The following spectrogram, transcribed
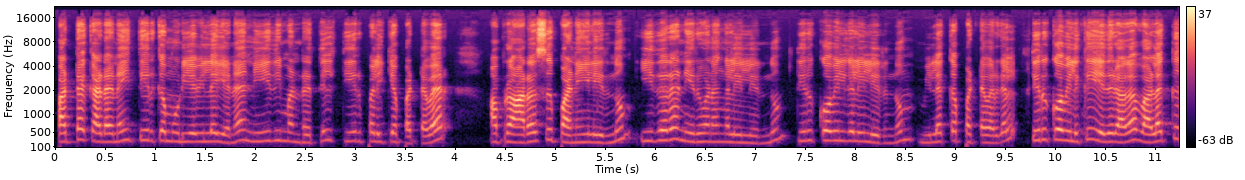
பட்ட கடனை தீர்க்க முடியவில்லை என நீதிமன்றத்தில் தீர்ப்பளிக்கப்பட்டவர் அப்புறம் அரசு பணியிலிருந்தும் இதர நிறுவனங்களிலிருந்தும் திருக்கோவில்களிலிருந்தும் விலக்கப்பட்டவர்கள் திருக்கோவிலுக்கு எதிராக வழக்கு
